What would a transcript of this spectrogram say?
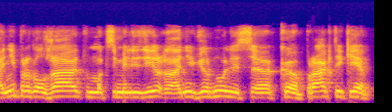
они продолжают максимализировать, они вернулись к практике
